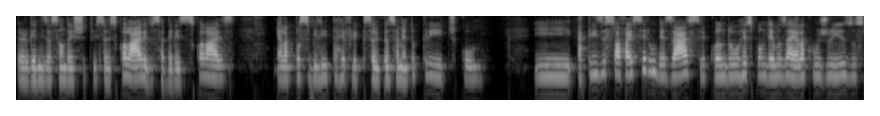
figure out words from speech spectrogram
da organização da instituição escolar e dos saberes escolares. Ela possibilita reflexão e pensamento crítico. E a crise só vai ser um desastre quando respondemos a ela com juízos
